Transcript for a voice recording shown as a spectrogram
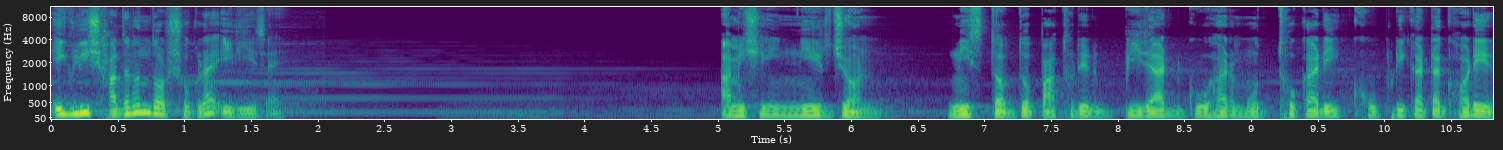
এগুলি সাধারণ দর্শকরা এড়িয়ে যায়। আমি সেই নির্জন, নিস্তব্ধ পাথরের বিরাট গুহার মধ্যকার এই খুপড়ি কাটা ঘরের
